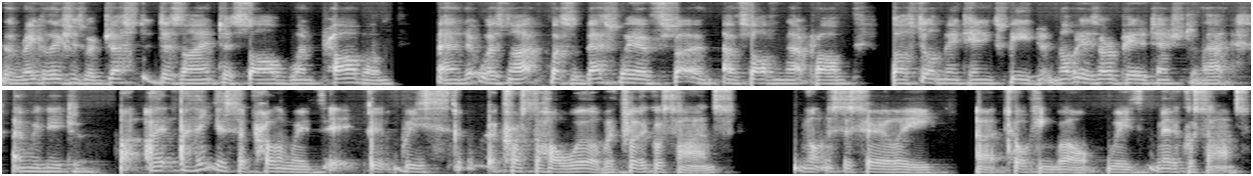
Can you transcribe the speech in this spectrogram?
The regulations were just designed to solve one problem, and it was not was the best way of, of solving that problem while still maintaining speed. Nobody's ever paid attention to that, and we need to. I, I think there's a problem with with across the whole world with political science, not necessarily uh, talking well with medical science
